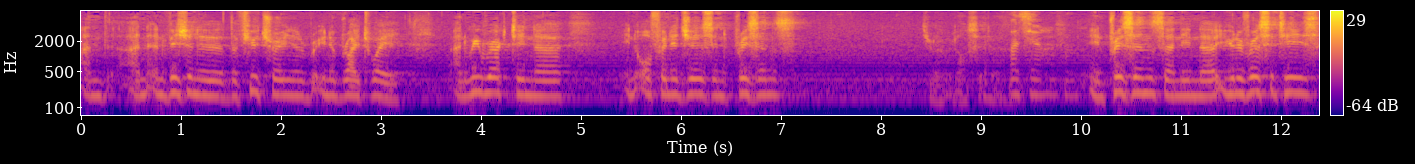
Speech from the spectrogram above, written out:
and, and envision uh, the future in a, in a bright way. And we worked in, uh, in orphanages, in prisons. Tu veux lancer le- Vas-y, Raphaël. in prisons and in uh, universities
